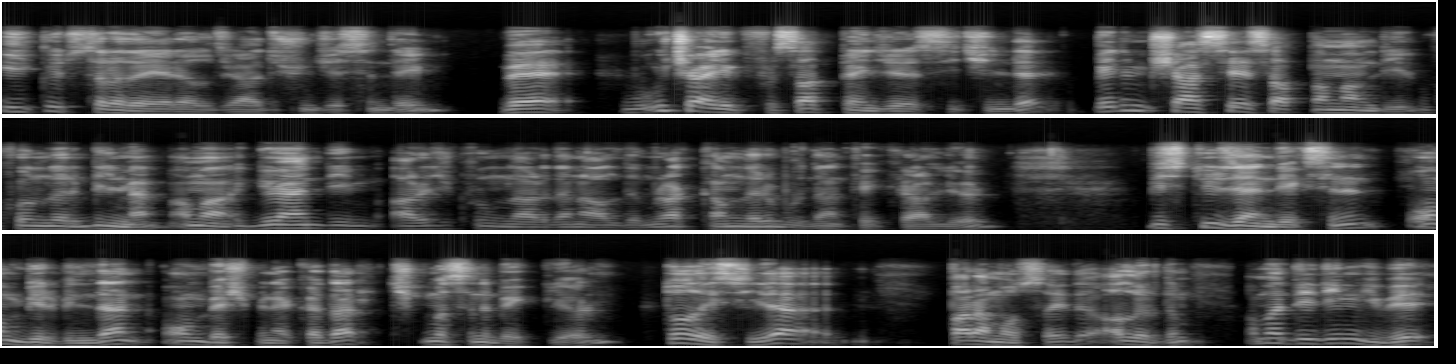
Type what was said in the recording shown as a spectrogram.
ilk 3 sırada yer alacağı düşüncesindeyim. Ve bu 3 aylık fırsat penceresi içinde benim şahsi hesaplamam değil bu konuları bilmem ama güvendiğim aracı kurumlardan aldığım rakamları buradan tekrarlıyorum. BIST 100 endeksinin 11 binden 15 bine kadar çıkmasını bekliyorum. Dolayısıyla param olsaydı alırdım. Ama dediğim gibi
